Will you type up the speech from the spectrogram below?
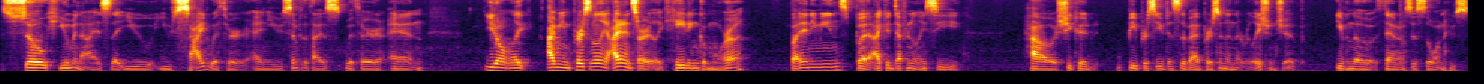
so humanized that you you side with her and you sympathize with her and you don't like I mean, personally, I didn't start like hating Gamora by any means, but I could definitely see how she could be perceived as the bad person in their relationship, even though Thanos is the one who's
